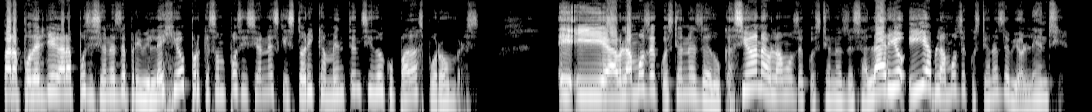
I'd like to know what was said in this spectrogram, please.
para poder llegar a posiciones de privilegio, porque son posiciones que históricamente han sido ocupadas por hombres. Y, y hablamos de cuestiones de educación, hablamos de cuestiones de salario y hablamos de cuestiones de violencia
